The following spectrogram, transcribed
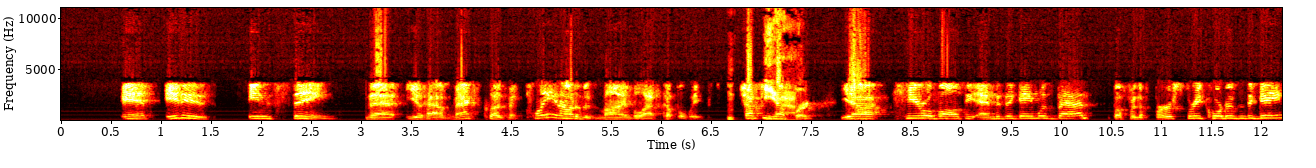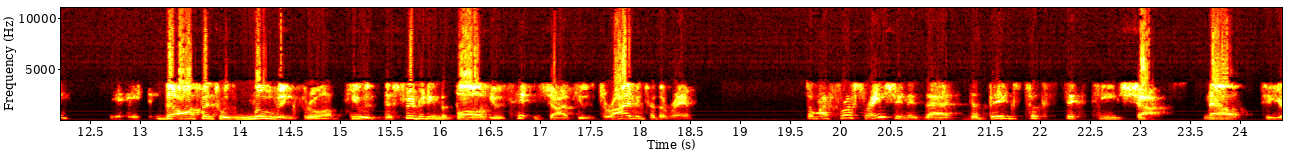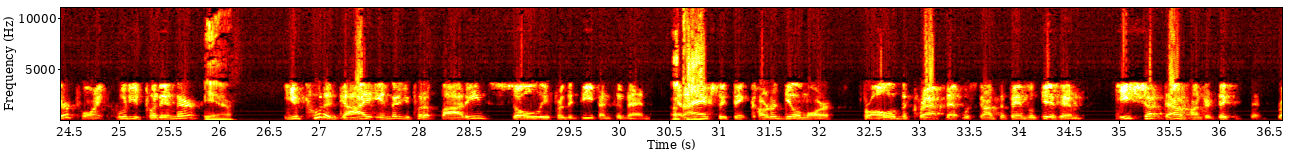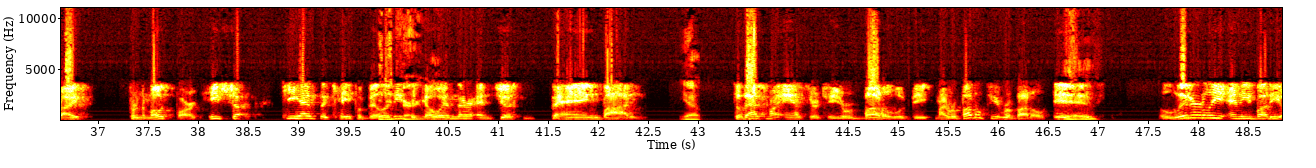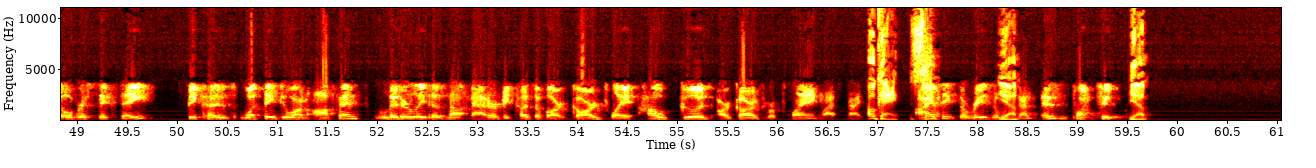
And it is insane that you have Max Klesmit playing out of his mind the last couple of weeks. Chucky Yeah. Hepburn, yeah, hero ball at the end of the game was bad, but for the first three quarters of the game, the offense was moving through him. He was distributing the ball. He was hitting shots. He was driving to the rim. So my frustration is that the bigs took 16 shots. Now, to your point, who do you put in there? Yeah. You put a guy in there, you put a body solely for the defensive end. And I actually think Carter Gilmore, for all of the crap that Wisconsin fans will give him, he shut down Hunter Dickinson, right? For the most part. He shut he has the capability to go well. in there and just bang body. Yep. So that's my answer to your rebuttal would be my rebuttal to your rebuttal is literally anybody over six eight because what they do on offense literally does not matter because of our guard play, how good our guards were playing last night. Okay. So, I think the reason Yeah. Wisconsin, and this is point two. Yep.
